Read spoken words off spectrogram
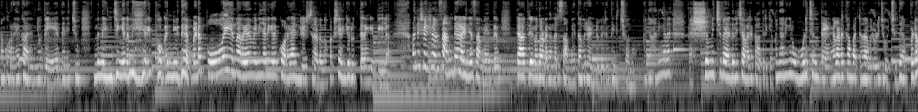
ഞാൻ കുറേ കരഞ്ഞു വേദനിച്ചു. എന്റെ നെഞ്ചിങ്ങനെ നീറി പുകഞ്ഞു. ഇത് എവിടെ പോയി എന്നറിയാൻ വേണ്ടി ഞാൻ ഇങ്ങനെ കുറെ അന്വേഷിച്ച് നടന്നു. പക്ഷെ എനിക്കൊരു ഉത്തരം കിട്ടിയില്ല. അതിനുശേഷം ഒരു സന്ധ്യ കഴിഞ്ഞ സമയത്ത് രാത്രിയൊക്കെ തുടങ്ങുന്ന ഒരു സമയത്ത് അവർ രണ്ടുപേരും തിരിച്ചു വന്നു. അപ്പൊ ഞാനിങ്ങനെ വിഷമിച്ച് വേദനിച്ച് അവരെ കാത്തിരിക്കും. അപ്പൊ ഞാനിങ്ങനെ ഓടിച്ചെന്ന് തേങ്ങളടക്കാൻ പറ്റാതെ അവരോട് ചോദിച്ചു ഇത് എവിടെ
